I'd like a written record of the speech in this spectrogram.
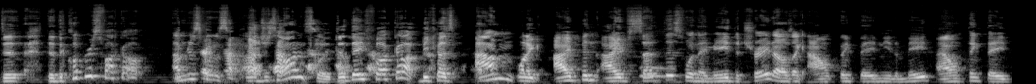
did did the Clippers fuck up? I'm just gonna uh, just honestly, did they fuck up? Because I'm like I've been I've said this when they made the trade. I was like, I don't think they need a made. I don't think they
